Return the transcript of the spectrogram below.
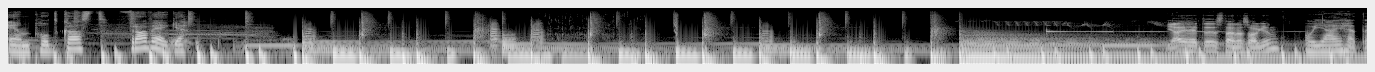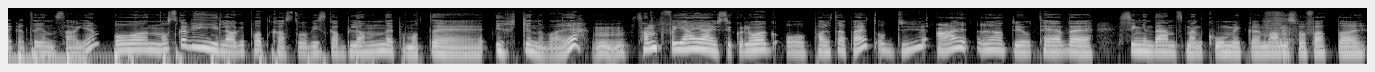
En podkast fra VG. Jeg heter Steinar Sagen. Og jeg heter Katrin Sagen. Og nå skal vi lage podkast hvor vi skal blande på en måte yrkene våre. Sant? For jeg er jo psykolog og parterapeut, og du er radio, TV, sing and dance-man, komiker, manusforfatter.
